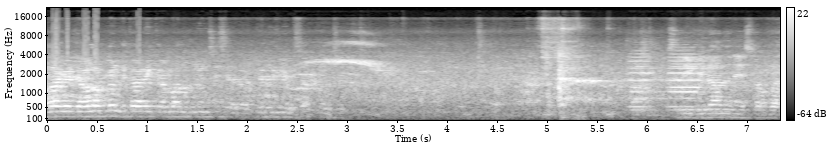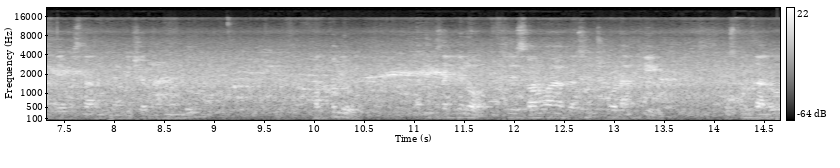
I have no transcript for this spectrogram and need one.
అలాగే డెవలప్మెంట్ కార్యక్రమాల గురించి తెలియజేయండి సార్ శ్రీ వీరాంజనేయ స్వామివారి దేవస్థానం క్షేత్రం ముందు భక్తులు అధిక సంఖ్యలో శ్రీ స్వామివారిని దర్శించుకోవడానికి వస్తుంటారు.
